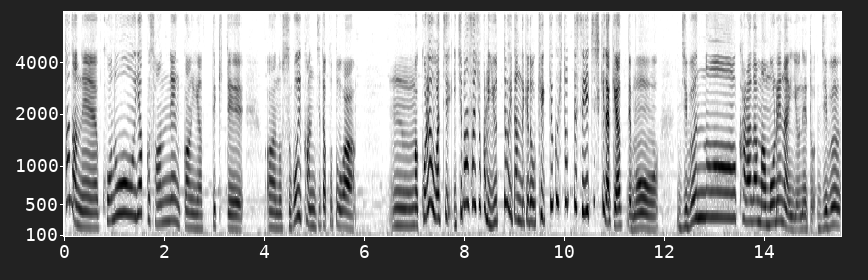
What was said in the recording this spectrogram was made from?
ただねこの約3年間やってきてあのすごい感じたことはうんまあこれはわち一番最初から言ってはいたんだけど結局人って性知識だけあっても自分の体守れないよねと。自分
